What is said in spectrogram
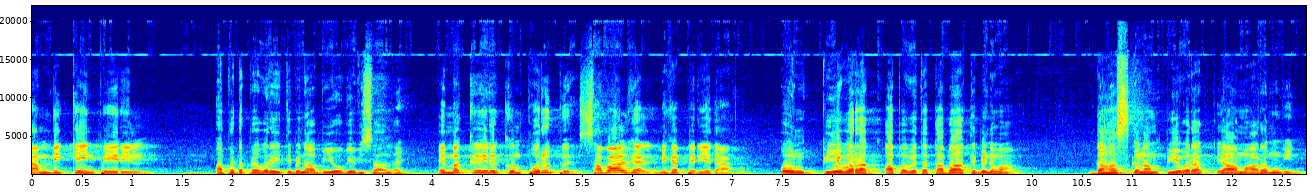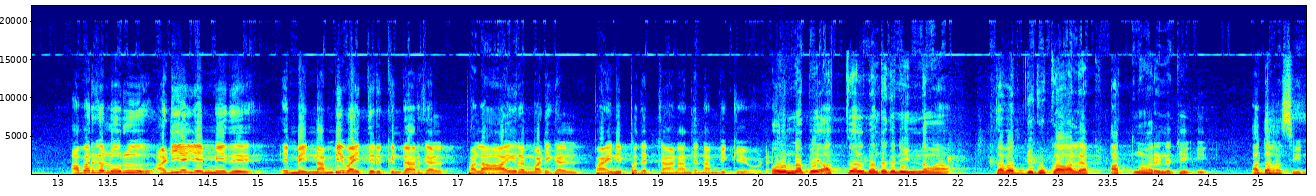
நம்பிக்கையின் பேரில் අපට පැවරී තිබෙන අභියෝගය විශාලයි. எமக்கு இருக்கும் பொறுப்பு சவால்கள் மிகப்பெரியதாகும் ඔවුන් පියවරක් අප වෙත තබා තිබෙනවා දහස් ගනම් පියවරක් යාම අරමුණින්. அவர்கள் ஒரு அடியை எம் மீது எம்மை நம்பி வைத்திருக்கின்றார்கள் பல ஆயிரம் அடிகள் பயணிப்பதற்கான அந்த நம்பிக்கையோடு ඔවුන් අපේ අත්වල් බැඳගෙන ඉන්නවා තවත් දිගු කාලයක් අත් නොහරිනති අදහසින්.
